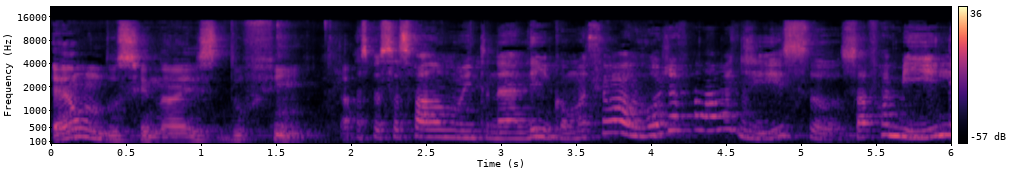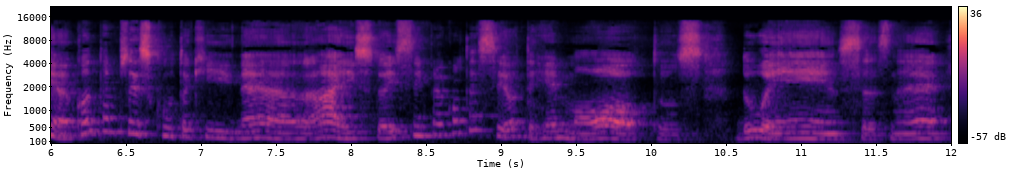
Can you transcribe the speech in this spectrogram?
é um dos sinais do fim. As pessoas falam muito, né, Lincoln, mas seu avô já falava disso, sua família. Quanto tempo você escuta que, né, ah, isso daí sempre aconteceu, terremotos, doenças, né,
